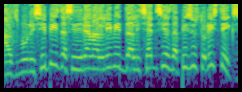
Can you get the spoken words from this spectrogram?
Els municipis decidiran el límit de llicències de pisos turístics.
